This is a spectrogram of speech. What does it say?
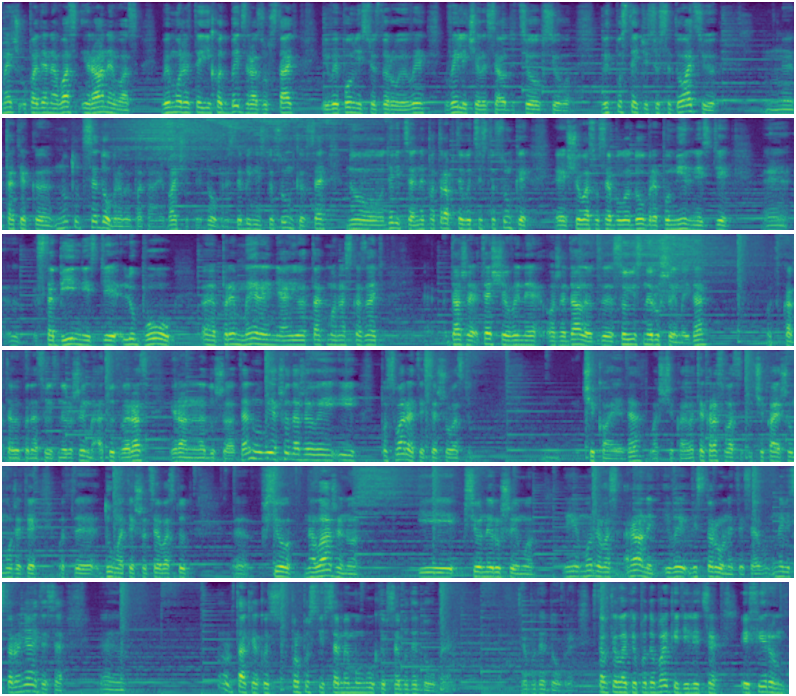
меч упаде на вас і ране вас. Ви можете їх відбити, зразу встати, і ви повністю здорові. Ви вилічилися від цього всього. Відпустіть цю ситуацію, так як е, ну тут все добре випадає. Бачите, добре, стабільні стосунки, все. Ну дивіться, не потрапте в ці стосунки, е, що у вас усе було добре, помірність, е, стабільність, любов, примирення, і от так можна сказати, навіть те, що ви не ожидали, от, союз нерушимий, да? От карта випадає союз нерушимий, а тут ви раз і ранена душа. Та ну, якщо навіть ви і посваритеся, що вас тут чекає, да? вас чекає. От якраз вас і чекає, що можете от, е, думати, що це у вас тут е, все налажено і все нерушимо. І може вас ранить, і ви відсторонитеся. Не відстороняйтеся. Е, ну, так якось пропустіть самому вухи, все буде добре. Все буде добре. Ставте лайки, подобайки, діліться ефіром.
